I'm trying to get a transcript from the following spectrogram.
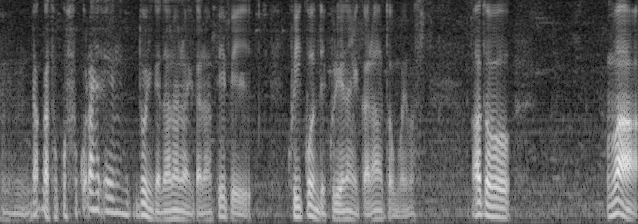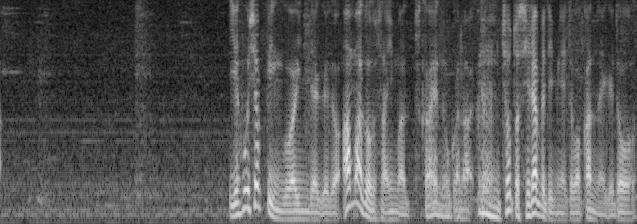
うんなんかそこそこら辺どうにかならないかな。 PayPay 食い込んでくれないかなと思います。あとまあヤフーショッピングはいいんだけどアマゾンさん今使えるのかな。ちょっと調べてみないと分かんないけど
